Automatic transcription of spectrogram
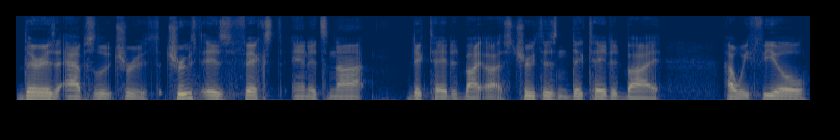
there is absolute truth. Truth is fixed and it's not dictated by us. Truth isn't dictated by how we feel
